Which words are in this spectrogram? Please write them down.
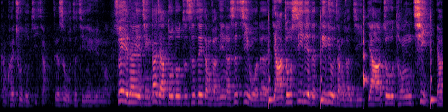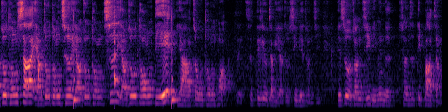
赶快出多几张，这个是我这几年的愿望。所以呢，也请大家多多支持这张专辑呢，是继我的亚洲系列的第六张专辑《亚洲通气》、《亚洲通杀》、《亚洲通车》、《亚洲通吃》、《亚洲通碟》、《亚洲通话》，是第六张亚洲系列专辑，也是我专辑里面的算是第八张。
